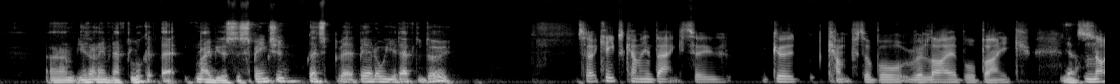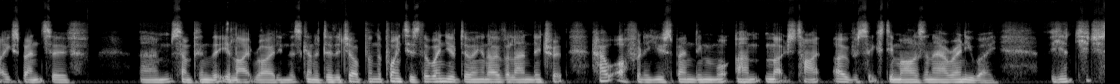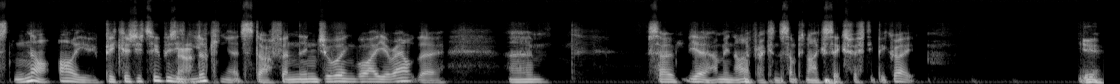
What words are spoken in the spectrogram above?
Um, you don't even have to look at that. Maybe the suspension, that's about all you'd have to do. So it keeps coming back to good, comfortable, reliable bike. Yes. Not expensive. Um, something that you like riding that's going to do the job. And the point is that when you're doing an overlanding trip, how often are you spending more, um, much time over 60 miles an hour anyway? You're, you're just not, are you? Because you're too busy looking at stuff and enjoying while you're out there. Um, so yeah, I mean, I reckon something like 650 be great. Yeah.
